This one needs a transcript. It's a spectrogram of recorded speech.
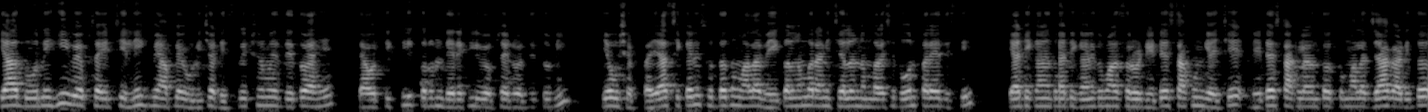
या दोन्ही वेबसाईटची लिंक मी आपल्या व्हिडिओच्या डिस्क्रिप्शनमध्ये देतो आहे. त्यावरती क्लिक करून डायरेक्टली वेबसाईटवरती तुम्ही येऊ शकता. या ठिकाणी सुद्धा तुम्हाला व्हेकल नंबर आणि चलन नंबर असे दोन पर्याय दिसतील. या ठिकाणी त्या ठिकाणी तुम्हाला सर्व डिटेल्स टाकून घ्यायचे. डिटेल्स टाकल्यानंतर तुम्हाला ज्या गाडीचं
